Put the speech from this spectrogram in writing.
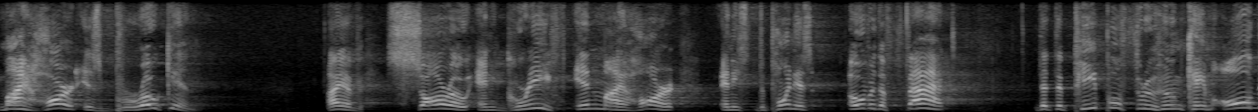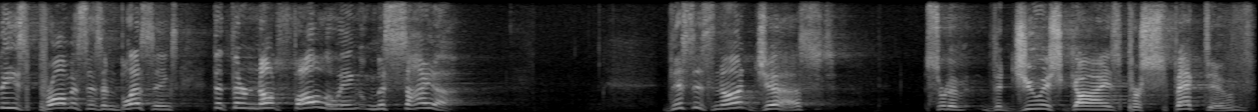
My heart is broken. I have sorrow and grief in my heart. And he's, the point is, over the fact that the people through whom came all these promises and blessings that they're not following Messiah. This is not just sort of the Jewish guy's perspective.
